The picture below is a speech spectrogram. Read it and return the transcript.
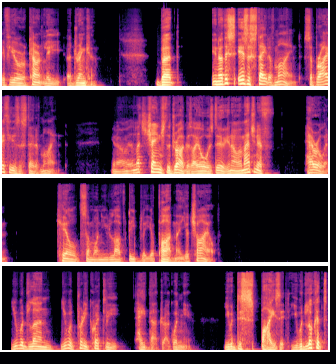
if you're currently a drinker. But you know, this is a state of mind. Sobriety is a state of mind. You know, and let's change the drug as I always do. You know, imagine if heroin killed someone you love deeply, your partner, your child, you would learn, you would pretty quickly hate that drug, wouldn't you? You would despise it. You would look at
